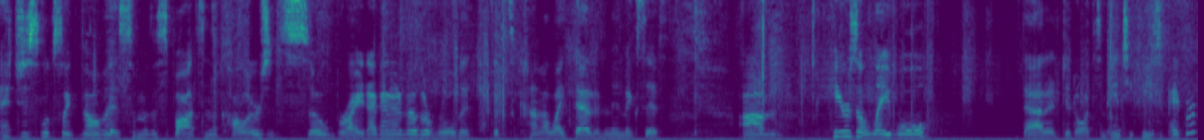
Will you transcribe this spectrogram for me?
it just looks like velvet, some of the spots and the colors. It's so bright. I got another roll that, that's kind of like that. It mimics it. Um, here's a label that I did on some antique music paper.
